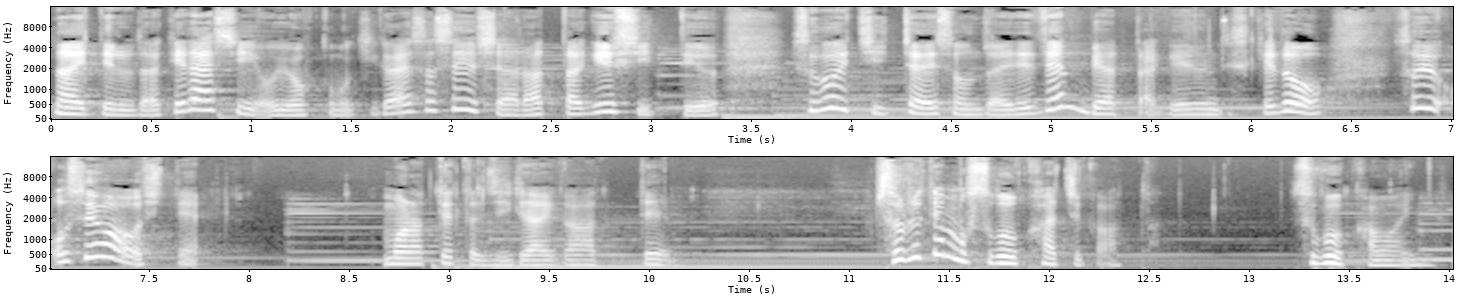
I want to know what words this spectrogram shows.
泣いてるだけだし、お洋服も着替えさせるし、洗ってあげるしっていう、すごいちっちゃい存在で全部やってあげるんですけど、そういうお世話をしてもらってた時代があって、それでもすごい価値があった。すごい可愛いんです。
